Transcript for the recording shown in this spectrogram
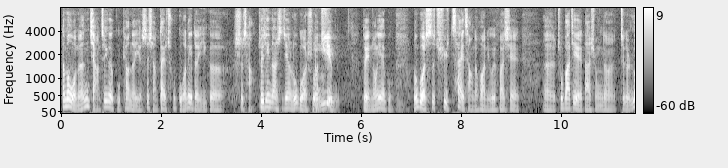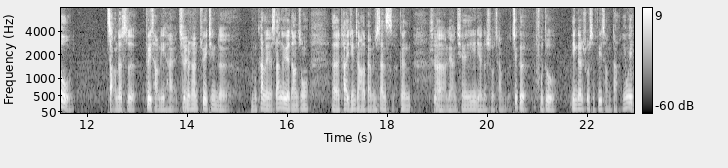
那么我们讲这个股票呢，也是想带出国内的一个市场。最近一段时间，如果说农业股，对农业股，如果是去菜场的话，你会发现，呃，猪八戒大兄的这个肉涨得是非常厉害，基本上最近的我们看了三个月当中，呃，它已经涨了百分之三十了，跟是。呃两千一年的时候差不多，这个幅度应该说是非常大，因嗯。为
